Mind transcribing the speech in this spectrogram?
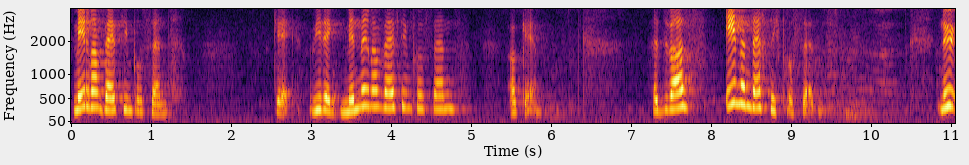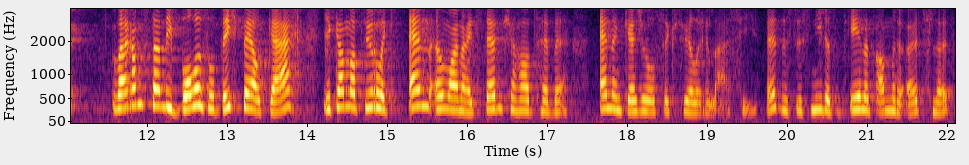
Meer dan 15 procent. Oké. Wie denkt minder dan 15 procent? Oké. Het was 31 procent. Nu, waarom staan die bollen zo dicht bij elkaar? Je kan natuurlijk en een one-night stand gehad hebben en een casual seksuele relatie. Dus het is niet dat het een het andere uitsluit.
